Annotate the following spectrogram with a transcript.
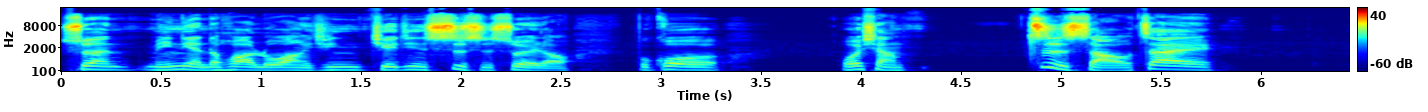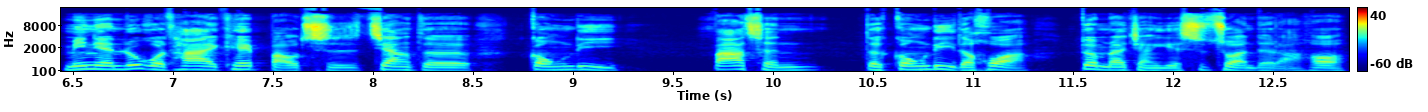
虽然明年的话，罗王已经接近四十岁了，不过我想至少在明年，如果他还可以保持这样的功力，八成的功力的话，对我们来讲也是赚的了哈。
